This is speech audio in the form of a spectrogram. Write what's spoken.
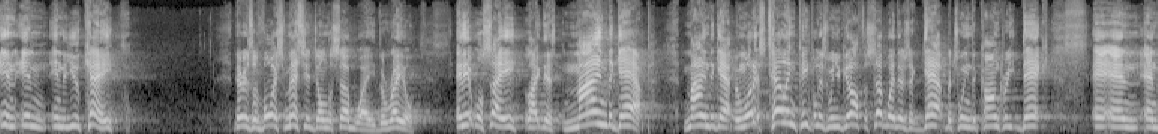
in, in, in the UK, there is a voice message on the subway, the rail, and it will say like this Mind the gap. Mind the gap. And what it's telling people is when you get off the subway, there's a gap between the concrete deck and, and, and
